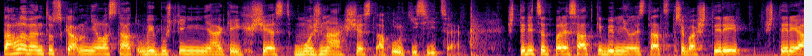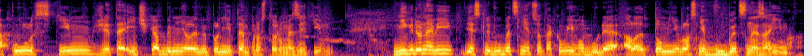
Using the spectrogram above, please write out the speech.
Tahle Ventuska měla stát u vypuštění nějakých 6, možná 6,5 tisíce. 4050 by měly stát třeba 4, 4,5 s tím, že TIčka by měly vyplnit ten prostor mezi tím. Nikdo neví, jestli vůbec něco takového bude, ale to mě vlastně vůbec nezajímá.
